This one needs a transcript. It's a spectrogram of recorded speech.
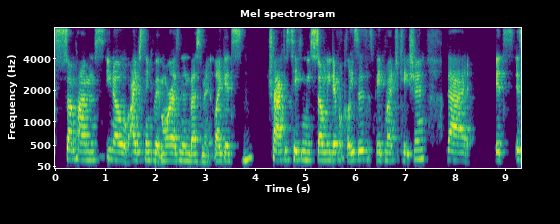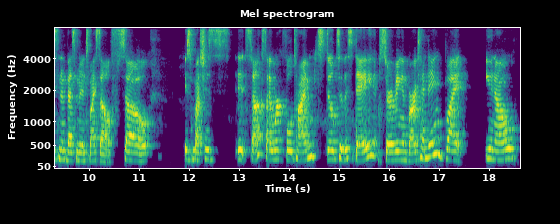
sometimes, you know, I just think of it more as an investment. Like it's mm-hmm. track is taking me so many different places. It's paid for my education that it's it's an investment into myself. So as much as it sucks. I work full time still to this day, serving and bartending, but you know,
